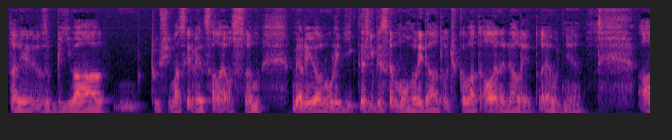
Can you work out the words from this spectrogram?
tady zbývá, tuším, asi 2,8 milionů lidí, kteří by se mohli dát očkovat, ale nedali. To je hodně. A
